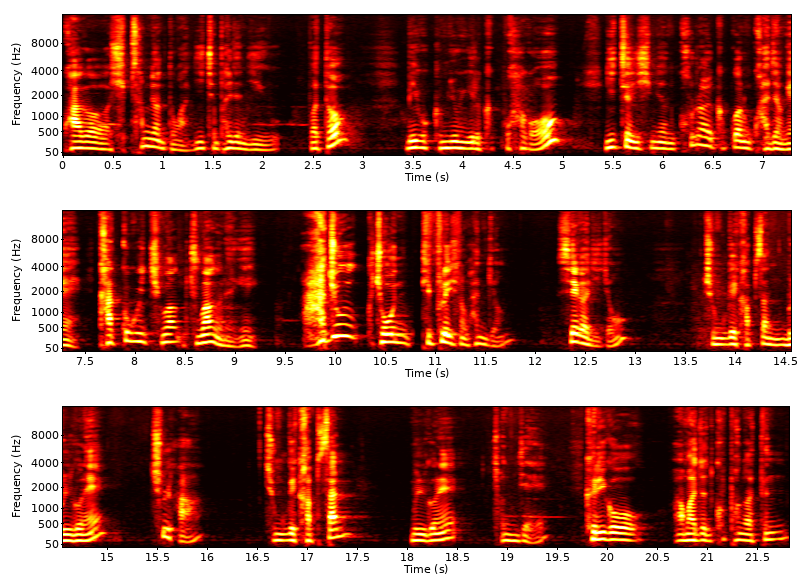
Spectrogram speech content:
과거 13년 동안 2008년 이후부터 미국 금융위기를 극복하고 2020년 코로나를 극복하는 과정에 각국의 중앙, 중앙은행이 아주 좋은 디플레이션 환경 세 가지죠. 중국의 값싼 물건의 출하, 중국의 값싼 물건의 존재, 그리고 아마존 쿠팡 같은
